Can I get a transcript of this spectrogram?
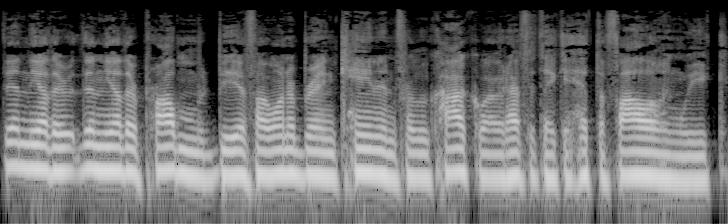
then the other then the other problem would be if I want to bring Kane in for Lukaku, I would have to take a hit the following week,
